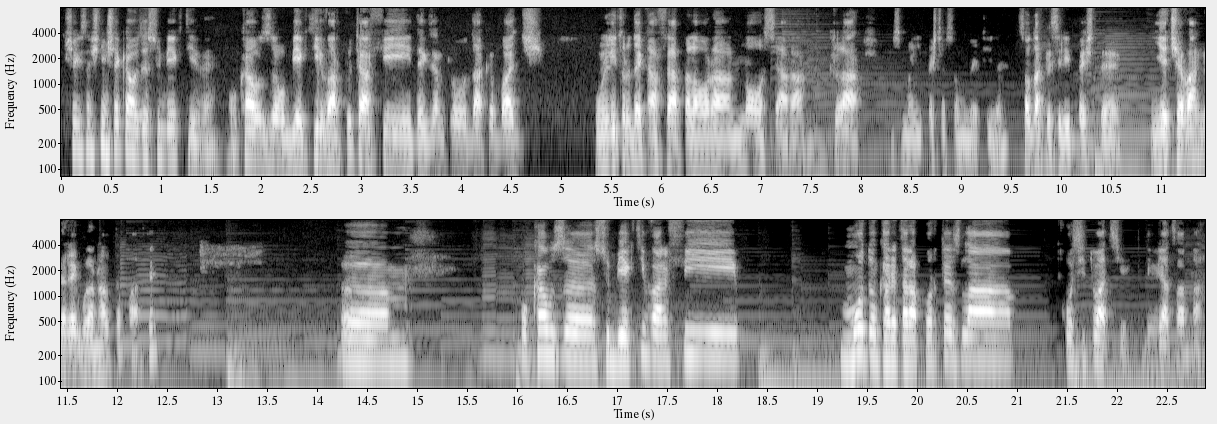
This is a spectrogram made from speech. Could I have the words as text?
și există și niște cauze subiective. O cauză obiectivă ar putea fi, de exemplu, dacă bagi un litru de cafea pe la ora 9 seara, clar, nu se mai lipește somnul de tine, sau dacă se lipește, e ceva în regulă în altă parte. Um, o cauză subiectivă ar fi modul în care te raportezi la o situație din viața ta.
